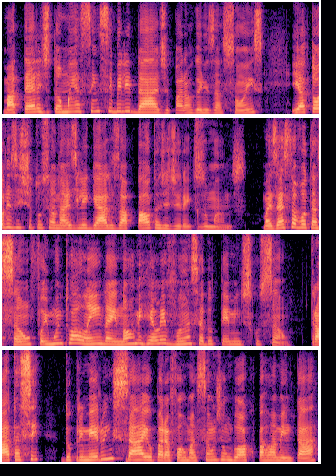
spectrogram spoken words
matéria de tamanha sensibilidade para organizações e atores institucionais ligados a pautas de direitos humanos. Mas esta votação foi muito além da enorme relevância do tema em discussão. Trata-se do primeiro ensaio para a formação de um bloco parlamentar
